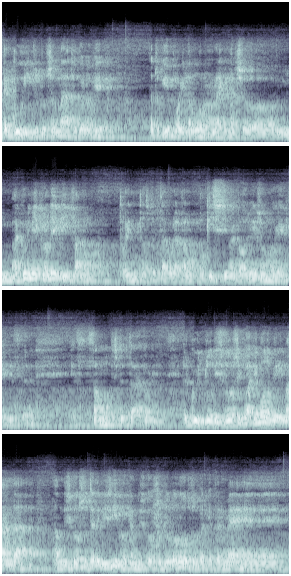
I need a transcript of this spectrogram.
Per cui tutto sommato quello che, dato che io poi lavoro, non è che faccio, alcuni miei colleghi fanno 30 spettacoli, fanno pochissime cose, io sono uno che- che- che fa molti spettacoli. Per cui il tuo discorso in qualche modo mi rimanda a un discorso televisivo che è un discorso doloroso perché per me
